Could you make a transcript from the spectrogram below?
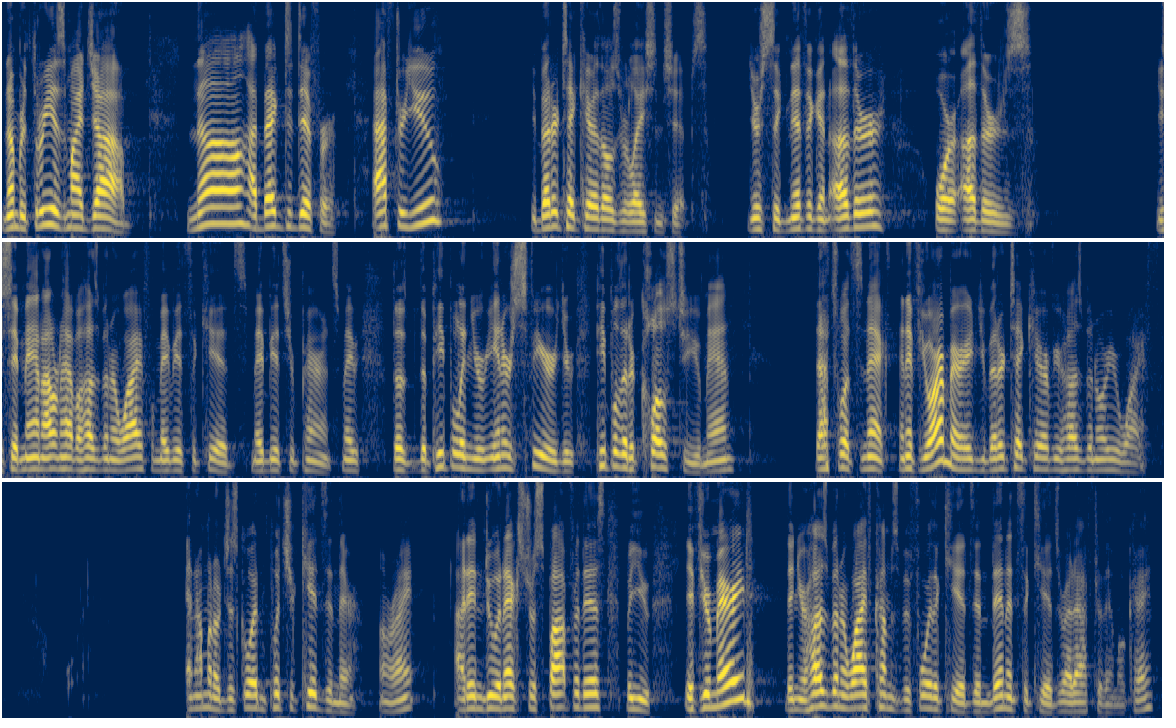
Number three is my job. No, I beg to differ. After you, you better take care of those relationships. Your significant other or others. You say, man, I don't have a husband or wife. Well, maybe it's the kids. Maybe it's your parents. Maybe the, the people in your inner sphere, your people that are close to you, man. That's what's next. And if you are married, you better take care of your husband or your wife and I'm going to just go ahead and put your kids in there, all right? I didn't do an extra spot for this, but you if you're married, then your husband or wife comes before the kids and then it's the kids right after them, okay?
